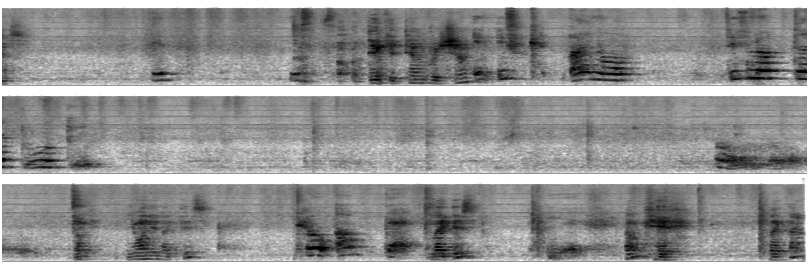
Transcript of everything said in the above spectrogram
yes. It, I'll take your temperature. it is, I know, it's not that working. Oh no. Okay. You want it like this? Throw up that. Like this? Yes. Okay. Like that?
